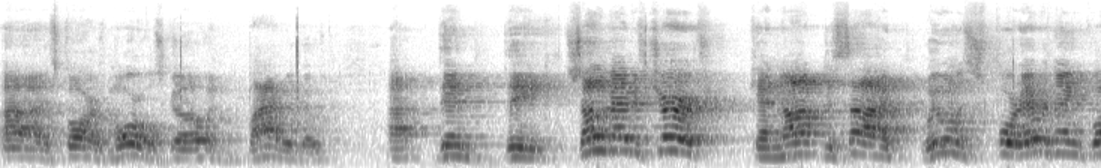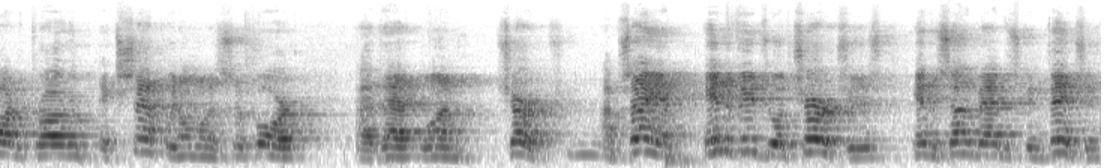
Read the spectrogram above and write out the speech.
uh, as far as morals go and Bible goes, uh, then the Southern Baptist Church cannot decide we want to support everything in the cooperative program except we don't want to support uh, that one church. I'm saying individual churches in the Southern Baptist Convention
